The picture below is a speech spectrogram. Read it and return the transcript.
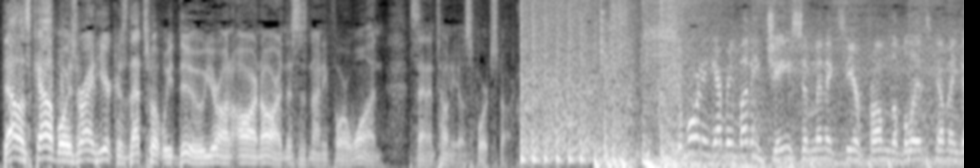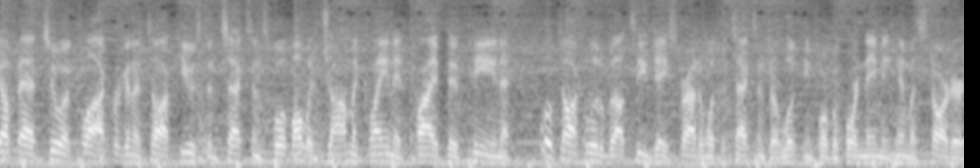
Dallas Cowboys right here because that's what we do. You're on R&R, and this is 94.1 San Antonio Sports Star. Good morning, everybody. Jason Minix here from the Blitz. Coming up at two o'clock, we're going to talk Houston Texans football with John McClain at five fifteen. We'll talk a little about C.J. Stroud and what the Texans are looking for before naming him a starter,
